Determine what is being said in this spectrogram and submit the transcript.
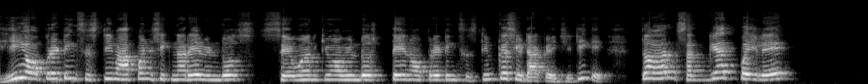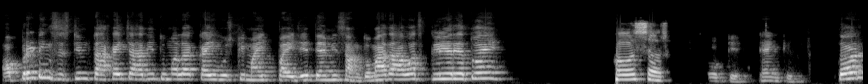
ही ऑपरेटिंग सिस्टीम आपण शिकणारे विंडोज सेवन किंवा विंडोज टेन ऑपरेटिंग सिस्टीम कशी टाकायची? ठीक आहे? तर सगळ्यात पहिले ऑपरेटिंग सिस्टीम टाकायच्या आधी तुम्हाला काही गोष्टी माहीत पाहिजे त्या मी सांगतो. माझा आवाज क्लिअर येतोय? हो सर. ओके थँक्यू तर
